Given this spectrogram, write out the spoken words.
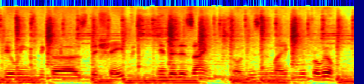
Speedrings because the shape and the design. So this is my new Pro Wheel.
